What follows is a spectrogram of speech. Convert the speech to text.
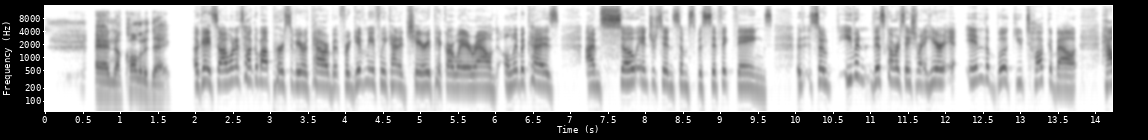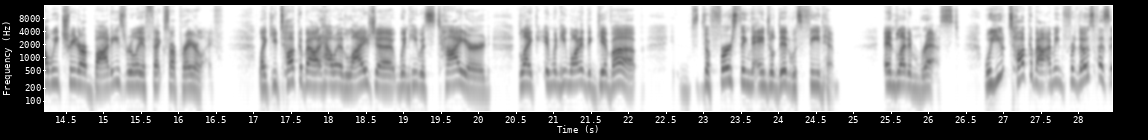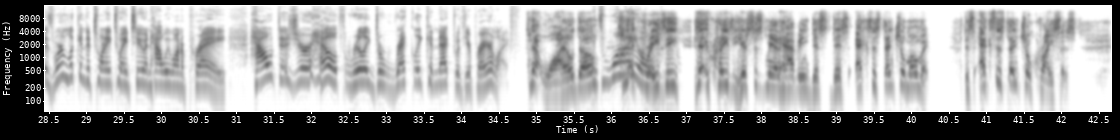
and uh, call it a day. Okay, so I want to talk about persevere with power, but forgive me if we kind of cherry pick our way around, only because I'm so interested in some specific things. Uh, So, even this conversation right here in the book, you talk about how we treat our bodies really affects our prayer life. Like you talk about how Elijah, when he was tired, like, and when he wanted to give up, the first thing the angel did was feed him and let him rest. Will you talk about, I mean, for those of us, as we're looking to 2022 and how we want to pray, how does your health really directly connect with your prayer life? Isn't that wild, though? It's Isn't that wild. crazy? Is that crazy? Here's this man having this this existential moment, this existential crisis,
